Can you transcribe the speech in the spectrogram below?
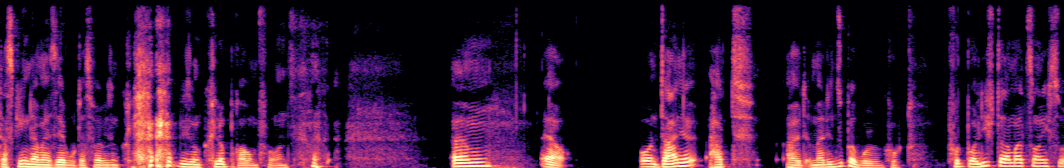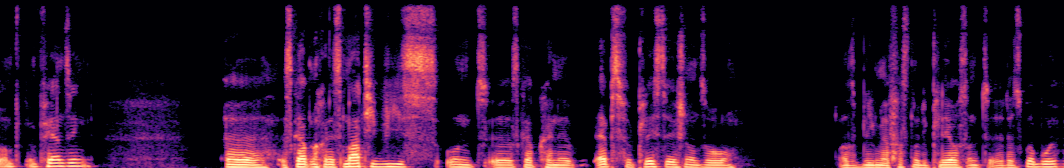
Das ging damals sehr gut. Das war wie so ein, wie so ein Clubraum für uns. ähm, ja, und Daniel hat halt immer den Super Bowl geguckt. Football lief damals noch nicht so im, im Fernsehen. Äh, es gab noch keine Smart TVs und äh, es gab keine Apps für PlayStation und so. Also blieben ja fast nur die Playoffs und äh, der Super Bowl.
